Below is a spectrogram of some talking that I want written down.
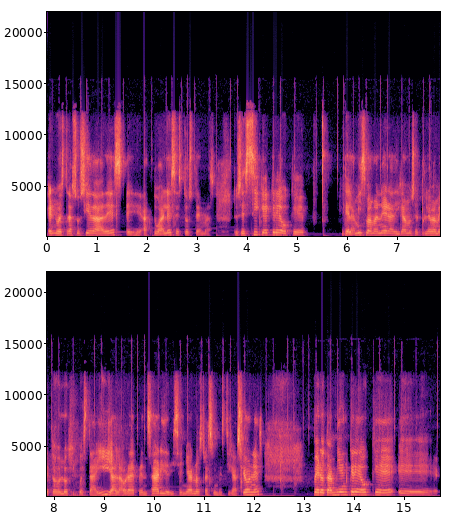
en nuestras sociedades eh, actuales estos temas. Entonces sí que creo que de la misma manera, digamos, el problema metodológico está ahí a la hora de pensar y de diseñar nuestras investigaciones, pero también creo que eh,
